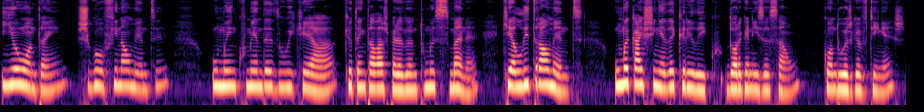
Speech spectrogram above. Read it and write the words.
e eu ontem chegou finalmente uma encomenda do IKEA que eu tenho estado à espera durante uma semana, que é literalmente uma caixinha de acrílico de organização com duas gavetinhas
